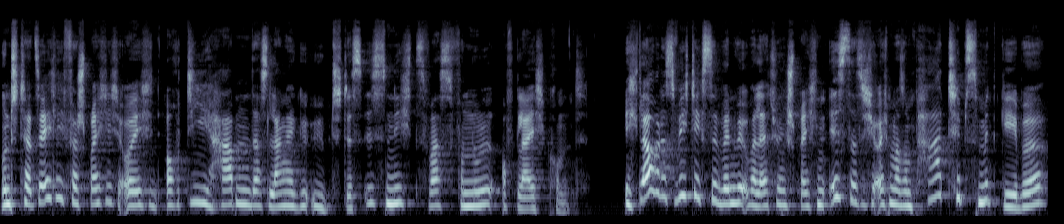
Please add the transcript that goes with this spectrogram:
Und tatsächlich verspreche ich euch, auch die haben das lange geübt. Das ist nichts, was von null auf gleich kommt. Ich glaube, das Wichtigste, wenn wir über Lettering sprechen, ist, dass ich euch mal so ein paar Tipps mitgebe,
